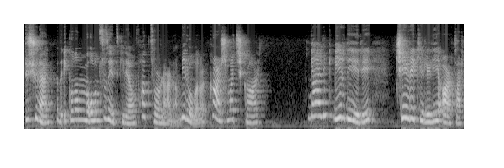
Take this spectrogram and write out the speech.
düşüren ya da ekonomimi olumsuz etkileyen faktörlerden biri olarak karşıma çıkar. Geldik bir diğeri çevre kirliliği artar.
